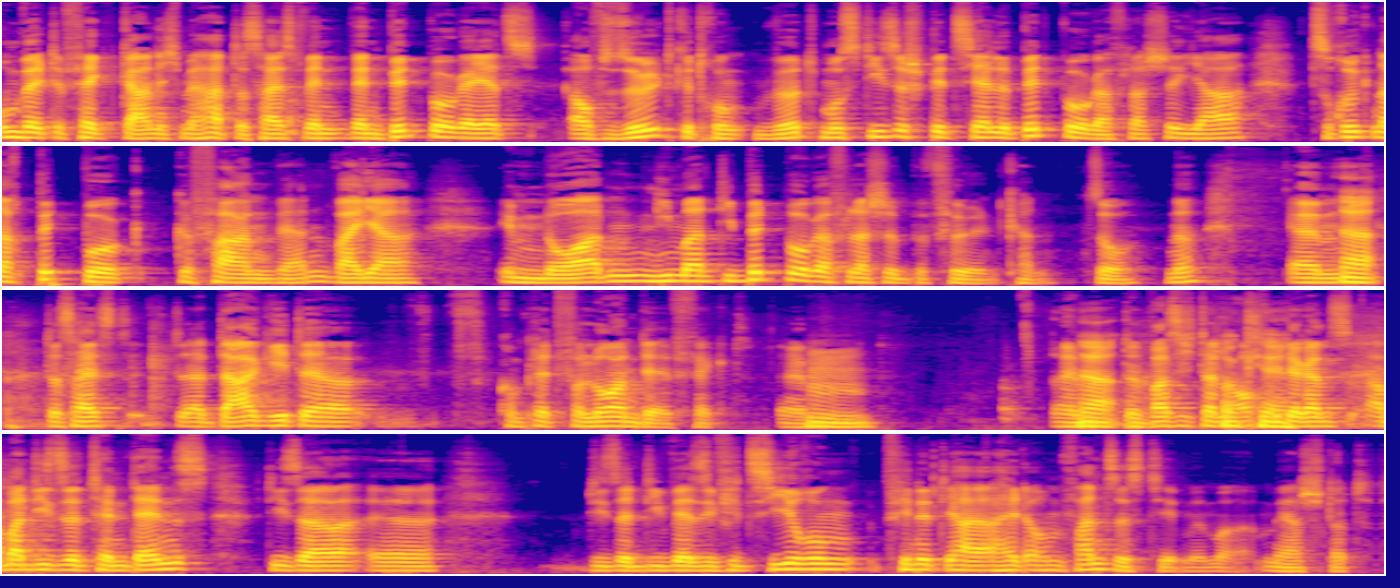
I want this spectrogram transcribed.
Umwelteffekt gar nicht mehr hat. Das heißt, wenn, wenn Bitburger jetzt auf Sylt getrunken wird, muss diese spezielle Bitburger Flasche ja zurück nach Bitburg gefahren werden, weil ja im Norden niemand die Bitburger Flasche befüllen kann. So, ne? Ähm, Ja. Das heißt, da, da geht der komplett verloren, der Effekt. Ähm, ähm, Ja. Was ich dann auch Okay. wieder ganz, aber diese Tendenz dieser, äh, dieser Diversifizierung findet ja halt auch im Pfandsystem immer mehr statt.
